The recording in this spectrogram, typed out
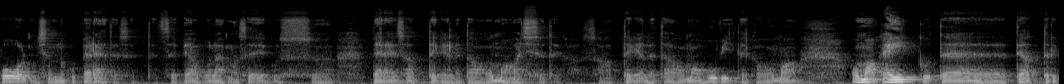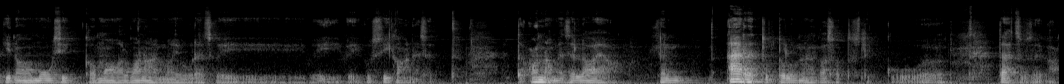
pool, mis on nagu peredes, et, et see peab olema see, kus pere saab tegeleda oma asjadega, saab tegeleda oma huvidega, oma, oma käikude, teater, kino, muusika omal vanaema juures või või, või kus iganes, et, et anname selle aja. see on ääretult oluline kasvatusliku tähtsusega.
